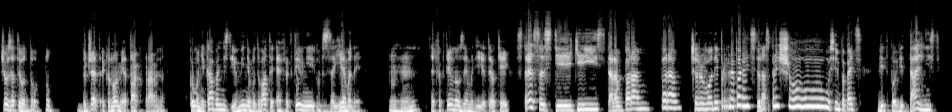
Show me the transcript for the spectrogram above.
Чого взяти одну? Ну, бюджет, економія, так, правильно. Комунікабельність і вміння будувати ефективні взаємини. Угу. Ефективно взаємодіяти. Окей. Стресостійкість. Тарам-парам, парам. Червоний прапорець до нас прийшов. Усім пепець. Відповідальність,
